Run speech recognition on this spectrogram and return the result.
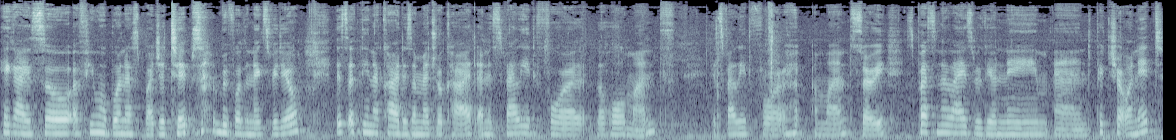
Hey guys, so a few more bonus budget tips before the next video. This Athena card is a Metro card and it's valid for the whole month. It's valid for a month, sorry. It's personalized with your name and picture on it.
